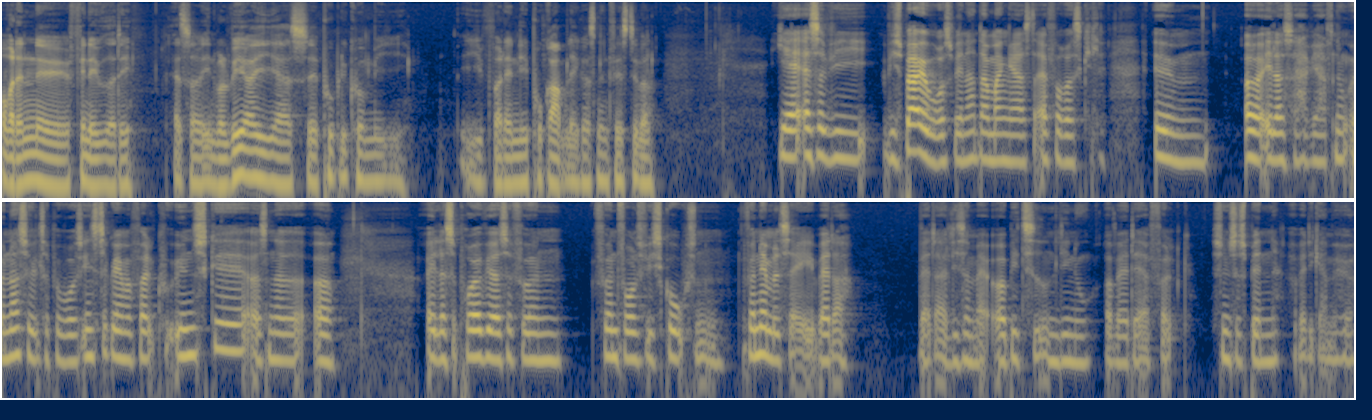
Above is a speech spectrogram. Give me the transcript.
Og hvordan øh, finder I ud af det? Altså involverer I jeres øh, publikum i, i, hvordan I programlægger sådan en festival? Ja, altså vi, vi spørger jo vores venner, der er mange af os, der er fra Roskilde. Øhm, og ellers så har vi haft nogle undersøgelser på vores Instagram, hvor folk kunne ønske og sådan noget. Og, og ellers så prøver vi også at få en, få en forholdsvis god sådan, fornemmelse af, hvad der, hvad der ligesom er oppe i tiden lige nu, og hvad det er, folk synes er spændende, og hvad de gerne vil høre.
